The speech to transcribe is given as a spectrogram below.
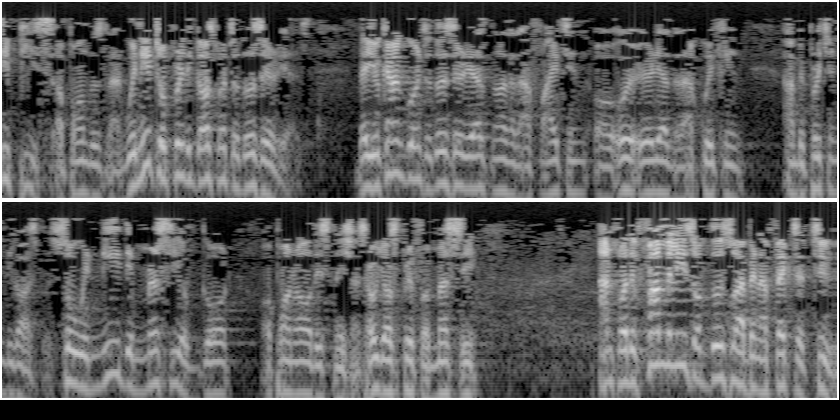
see peace upon this land. We need to preach the gospel to those areas. But you can't go into those areas now that are fighting or areas that are quaking and be preaching the gospel. So we need the mercy of God upon all these nations. I will just pray for mercy. And for the families of those who have been affected too.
